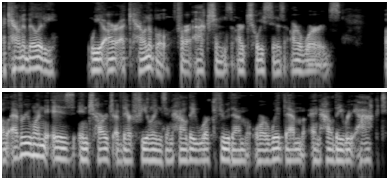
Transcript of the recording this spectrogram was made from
Accountability. We are accountable for our actions, our choices, our words. While everyone is in charge of their feelings and how they work through them or with them and how they react,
